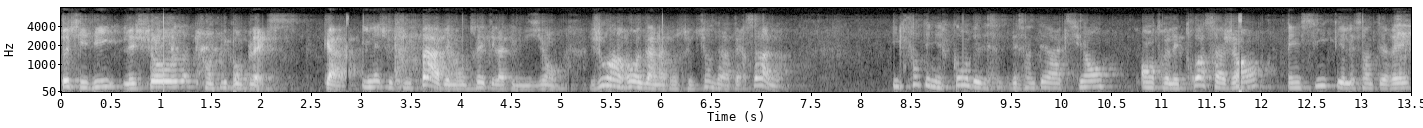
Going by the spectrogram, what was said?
Ceci dit, les choses sont plus complexes, car il ne suffit pas de montrer que la télévision joue un rôle dans la construction de la personne. Il faut tenir compte des, des interactions entre les trois agents ainsi que les intérêts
